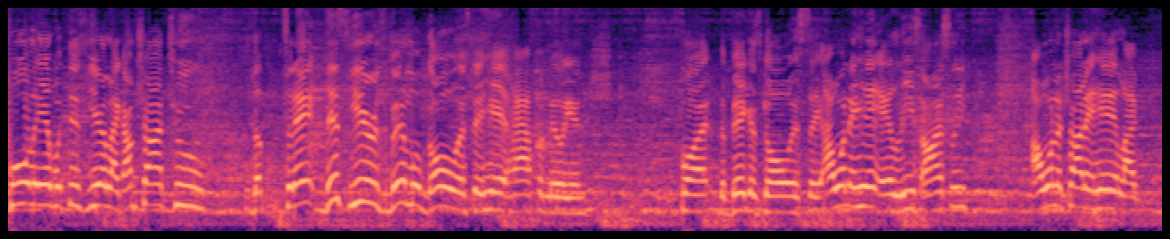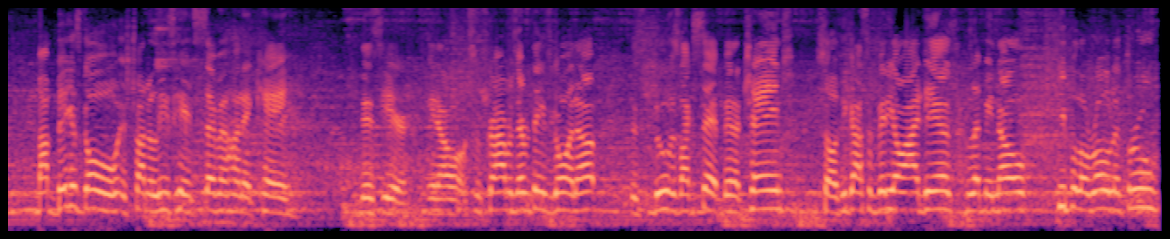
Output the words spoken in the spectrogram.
pull in with this year. Like I'm trying to, the, today, this year's minimal goal is to hit half a million. But the biggest goal is to, I want to hit at least, honestly, I want to try to hit like, my biggest goal is try to at least hit 700K this year. You know, subscribers, everything's going up. This move is, like I said, been a change. So if you got some video ideas, let me know. People are rolling through,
